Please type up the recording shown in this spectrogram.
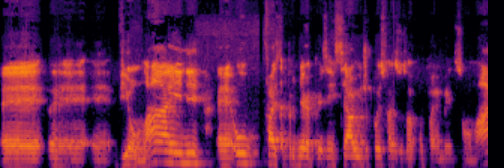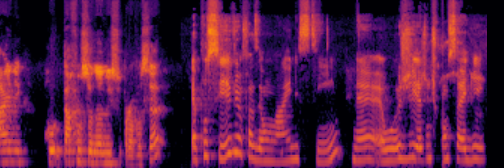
é, é, é via online, é, ou faz a primeira presencial e depois faz os acompanhamentos online. Está funcionando isso para você? É possível fazer online, sim. Né? Hoje a gente consegue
